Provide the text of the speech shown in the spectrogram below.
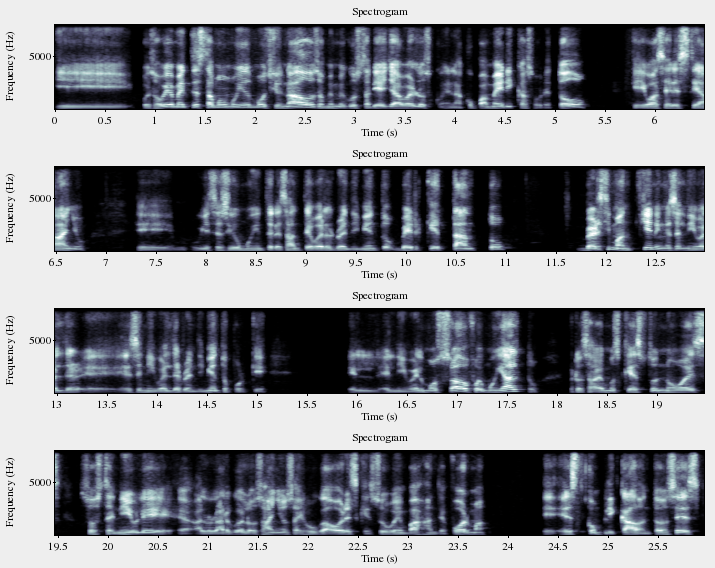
Y pues obviamente estamos muy emocionados. A mí me gustaría ya verlos en la Copa América, sobre todo, que iba a ser este año. Eh, hubiese sido muy interesante ver el rendimiento, ver qué tanto, ver si mantienen ese nivel de, eh, ese nivel de rendimiento, porque el, el, nivel mostrado fue muy alto, pero sabemos que esto no es sostenible eh, a lo largo de los años. Hay jugadores que suben, bajan de forma. Eh, es complicado. Entonces,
